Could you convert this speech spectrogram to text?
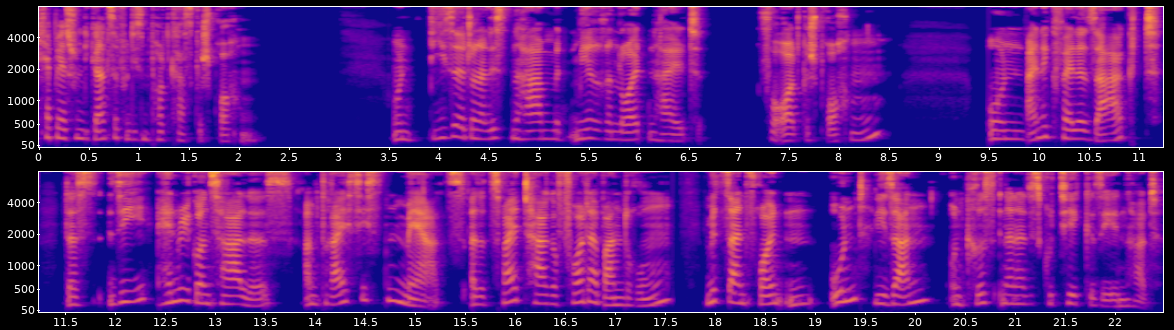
ich habe ja schon die ganze von diesem Podcast gesprochen. Und diese Journalisten haben mit mehreren Leuten halt vor Ort gesprochen. Und eine Quelle sagt, dass sie Henry Gonzales am 30. März, also zwei Tage vor der Wanderung, mit seinen Freunden und Lisanne und Chris in einer Diskothek gesehen hat.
